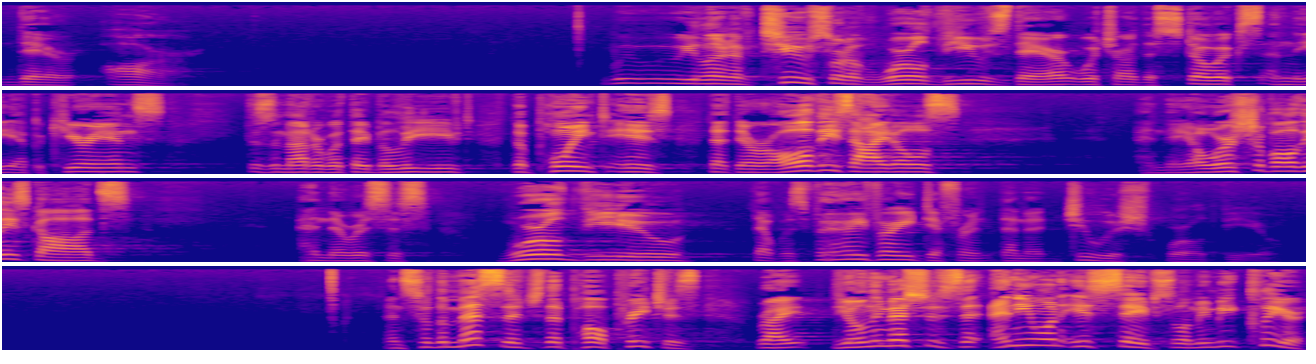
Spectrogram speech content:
there are. We, we learn of two sort of worldviews there, which are the Stoics and the Epicureans. Doesn't matter what they believed. The point is that there are all these idols, and they worship all these gods, and there was this worldview that was very, very different than a Jewish worldview. And so the message that Paul preaches, right? The only message that anyone is saved. So let me be clear.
